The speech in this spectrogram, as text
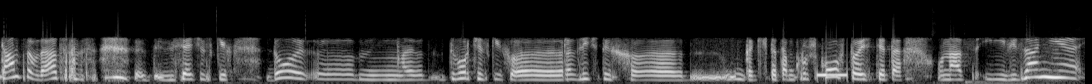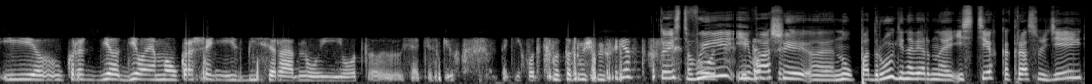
танцев, да, всяческих, до э, творческих э, различных э, каких-то там кружков. То есть это у нас и вязание, и укра- дел- делаем мы украшения из бисера, ну и вот э, всяческих таких вот подручных средств. То есть Вот. вы и, танцы- ваши, э, ну, подруги, наверное, из тех как раз людей,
